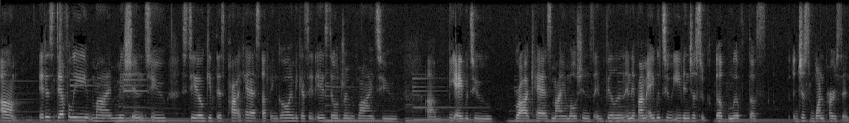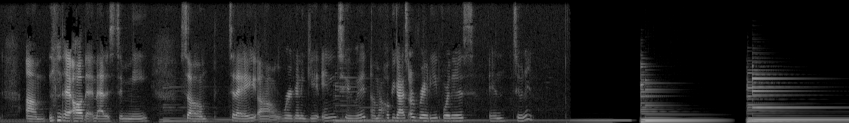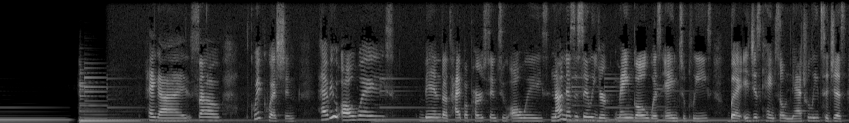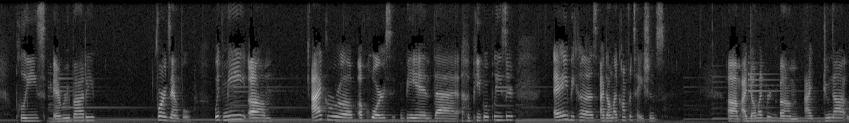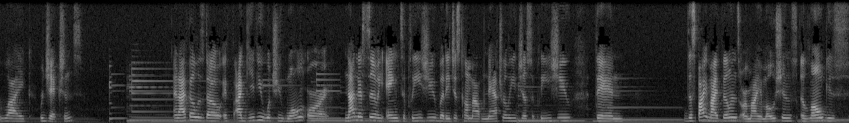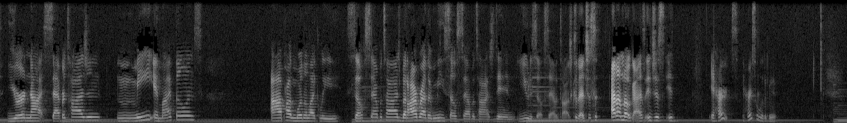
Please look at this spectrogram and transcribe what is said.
but um, it is definitely my mission to still get this podcast up and going because it is still a dream of mine to um, be able to broadcast my emotions and feelings, and if I'm able to even just uplift the just one person, um, that all that matters to me. So today. Um, we're gonna get into it. Um, I hope you guys are ready for this and tune in. Hey guys, so quick question. Have you always been the type of person to always, not necessarily your main goal was aim to please, but it just came so naturally to just please everybody. For example, with me, um, I grew up, of course, being that people pleaser. A because I don't like confrontations. Um, I don't like. Um, I do not like rejections. And I feel as though if I give you what you want, or not necessarily aim to please you, but it just come out naturally just to please you, then despite my feelings or my emotions, as long as you're not sabotaging me and my feelings, I probably more than likely self sabotage. But I'd rather me self sabotage than you to self sabotage because that just I don't know, guys. It just it it hurts. It hurts a little bit.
